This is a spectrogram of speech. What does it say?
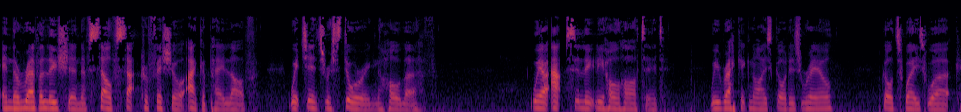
in the revolution of self sacrificial agape love, which is restoring the whole earth. We are absolutely wholehearted. We recognize God is real, God's ways work,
